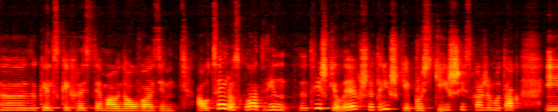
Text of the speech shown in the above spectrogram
е, кельтський хрест я маю на увазі. А оцей розклад він трішки легше, трішки простіший, скажімо так. І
